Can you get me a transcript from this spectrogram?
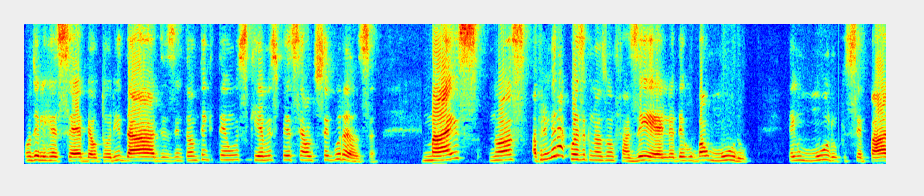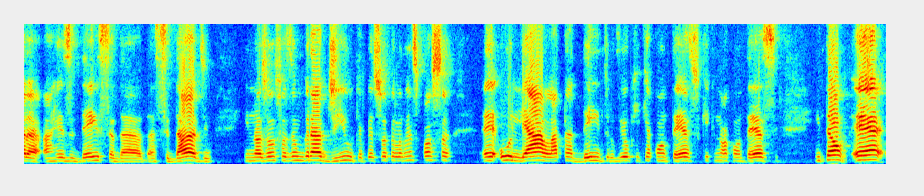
onde ele recebe autoridades, então tem que ter um esquema especial de segurança. Mas nós, a primeira coisa que nós vamos fazer é derrubar o muro tem um muro que separa a residência da, da cidade, e nós vamos fazer um gradil, que a pessoa pelo menos possa é, olhar lá para dentro, ver o que, que acontece, o que, que não acontece. Então, é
